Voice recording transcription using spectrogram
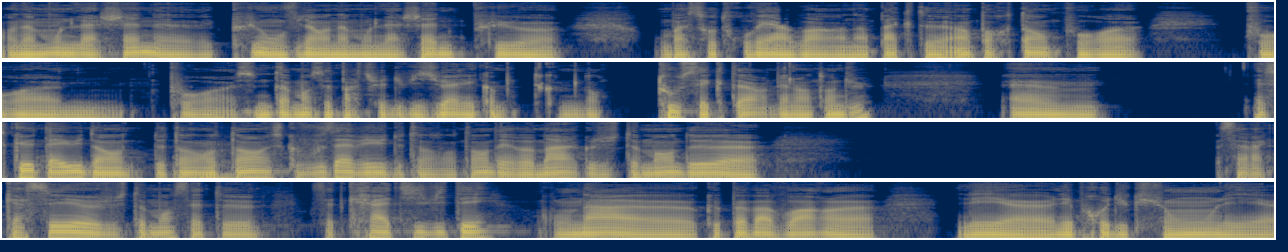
en amont de la chaîne et plus on vient en amont de la chaîne plus on va se retrouver à avoir un impact important pour pour pour notamment cette partie du visuel et comme comme dans tout secteur bien entendu. Euh, est-ce que tu as eu dans, de temps en temps, est-ce que vous avez eu de temps en temps des remarques justement de euh, ça va casser euh, justement cette cette créativité qu'on a que peuvent avoir les les productions, les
